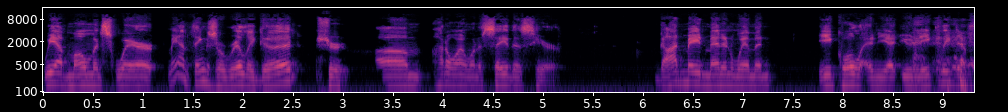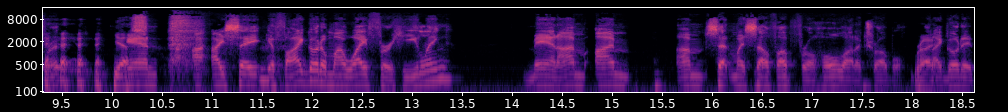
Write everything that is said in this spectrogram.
we have moments where, man, things are really good. Sure. Um, how do I want to say this here? God made men and women equal and yet uniquely different. yes. and I, I say, if I go to my wife for healing, man, I'm I'm I'm setting myself up for a whole lot of trouble. Right. But I go to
